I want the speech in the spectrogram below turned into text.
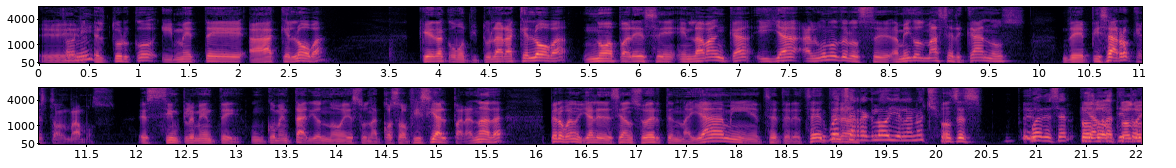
el, turco y mete a Akelova. Queda como titular Akelova. No aparece en la banca. Y ya algunos de los amigos más cercanos de Pizarro, que esto, vamos, es simplemente un comentario, no es una cosa oficial para nada pero bueno, ya le desean suerte en Miami, etcétera, etcétera. Igual se arregló hoy en la noche. Entonces, puede ser. Todo, y al ratito todo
